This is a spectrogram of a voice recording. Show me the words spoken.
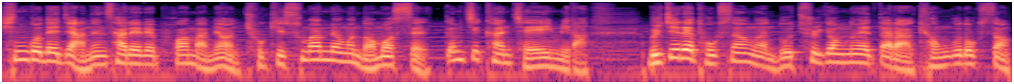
신고되지 않은 사례를 포함하면 좋기 수만 명은 넘었을 끔찍한 재해입니다. 물질의 독성은 노출 경로에 따라 경구 독성,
